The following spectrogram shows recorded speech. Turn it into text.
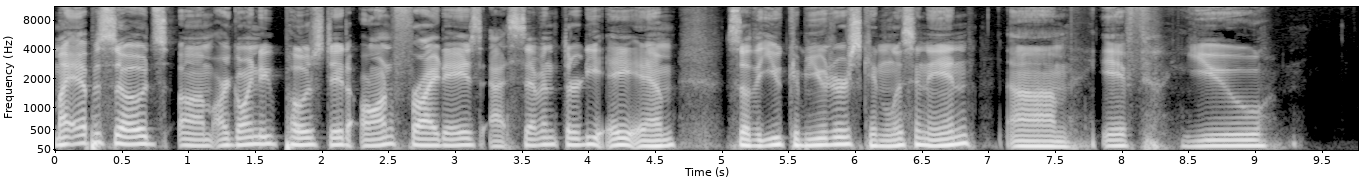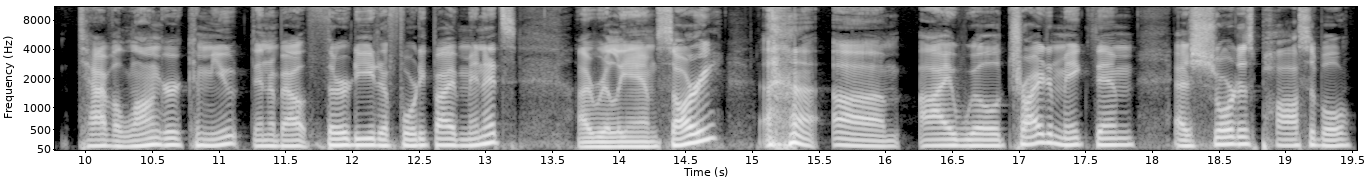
my episodes um, are going to be posted on Fridays at 7:30 a.m. so that you commuters can listen in. Um, if you have a longer commute than about 30 to 45 minutes, I really am sorry. um, I will try to make them as short as possible.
